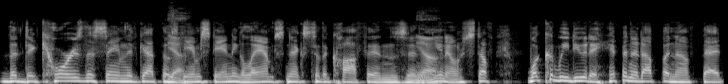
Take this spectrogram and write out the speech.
the decor is the same. They've got those Yeah. damn standing lamps next to the coffins, and Yeah. you know, stuff. What could we do to hippen it up enough that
